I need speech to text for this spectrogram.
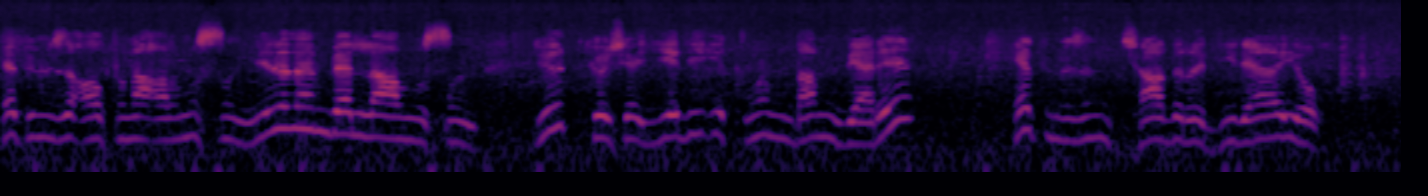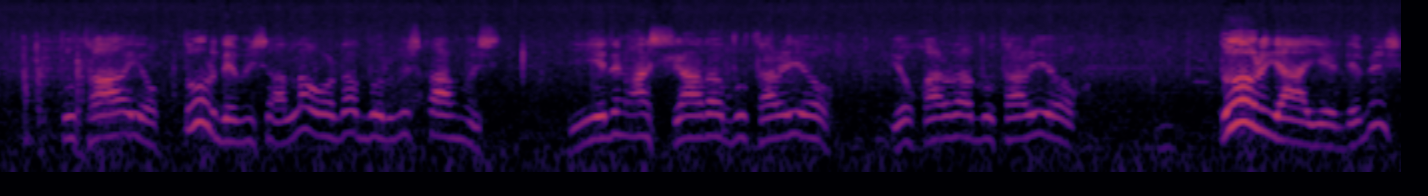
Hepimizi altına almışsın. Nereden belli almışsın? Dört köşe yedi iklimden beri hepimizin çadırı direği yok. Tutağı yok. Dur demiş Allah orada durmuş kalmış. Yerin aşağıda tutarı yok. Yukarıda tutarı yok. Dur ya yer demiş.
